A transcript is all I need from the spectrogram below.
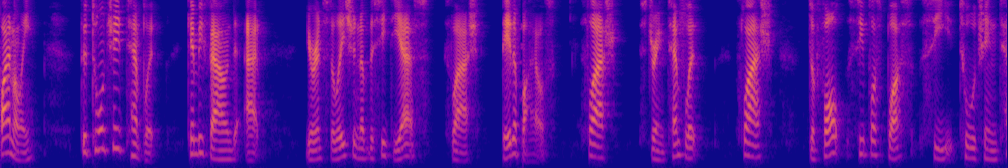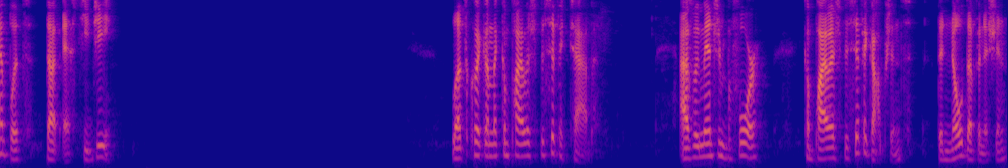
Finally, the toolchain template can be found at your installation of the CTS slash data files slash string template slash default C++ C toolchain templates.stg. Let's click on the Compiler Specific tab. As we mentioned before, compiler specific options, the null definition,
